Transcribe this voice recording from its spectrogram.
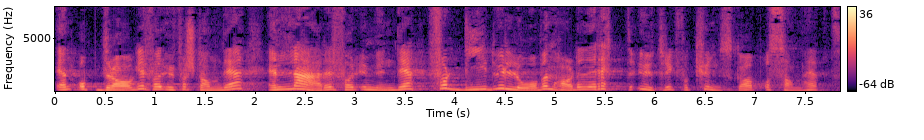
en oppdrager for uforstandige, en lærer for umyndige, fordi du i loven har det rette uttrykk for kunnskap og sannhet.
